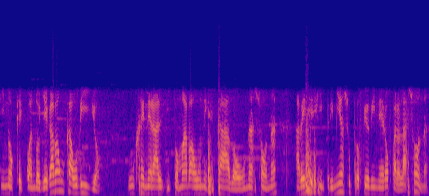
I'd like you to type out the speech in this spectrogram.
sino que cuando llegaba un caudillo un general y tomaba un estado o una zona, a veces imprimía su propio dinero para la zona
